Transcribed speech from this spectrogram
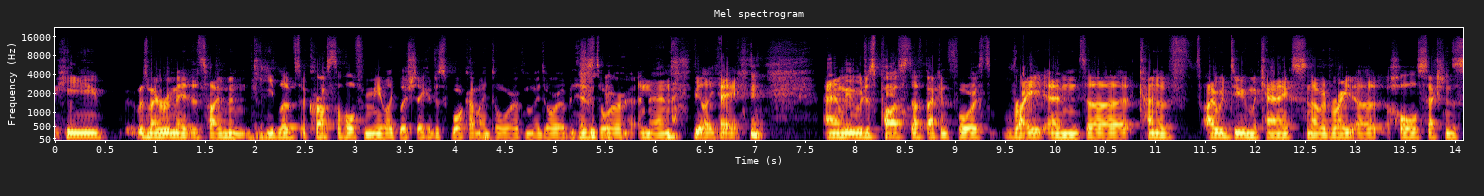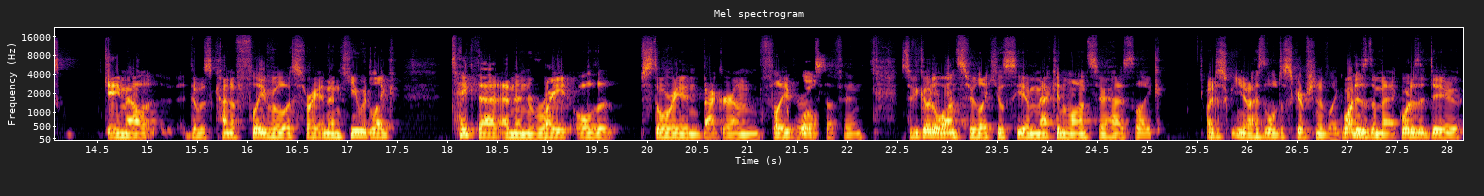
he was my roommate at the time, and he lived across the hall from me. Like literally, I could just walk out my door, open my door, open his door, and then be like, "Hey." And we would just pass stuff back and forth, write, and uh, kind of. I would do mechanics, and I would write a whole sections game out that was kind of flavorless, right? And then he would like take that and then write all the story and background and flavor Cool. and stuff in. So if you go to Lancer, like you'll see a mech in Lancer has like I just you know has a little description of like what is the mech, what does it do,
